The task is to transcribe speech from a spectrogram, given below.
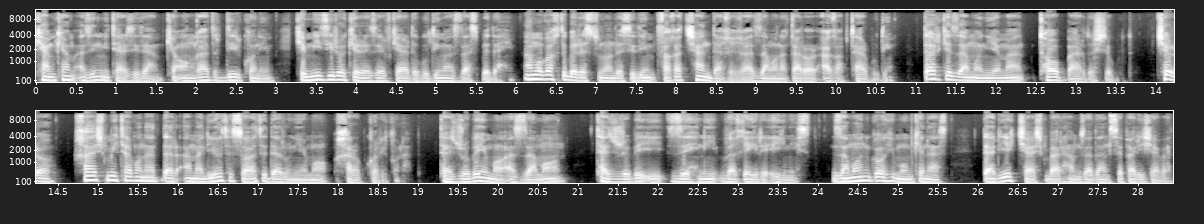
کم کم از این می ترزیدم که آنقدر دیر کنیم که میزی را که رزرو کرده بودیم از دست بدهیم. اما وقتی به رستوران رسیدیم فقط چند دقیقه از زمان قرار عقبتر بودیم. درک زمانی من تاب برداشته بود. چرا؟ خشم می تواند در عملیات ساعت درونی ما خرابکاری کند. تجربه ما از زمان تجربه ای ذهنی و غیر عینی است زمان گاهی ممکن است در یک چشم بر هم زدن سپری شود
